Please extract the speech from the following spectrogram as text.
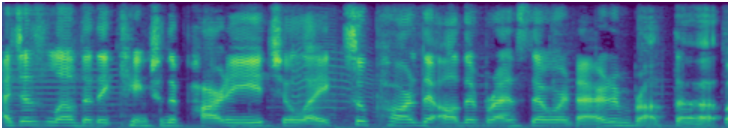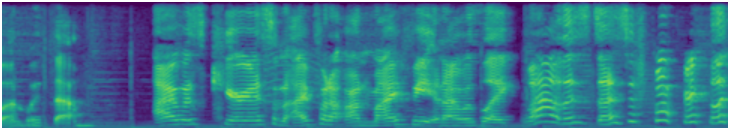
I just love that they came to the party to like support the other brands that were there and brought the fun with them. I was curious and I put it on my feet and I was like, wow, this does feel really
